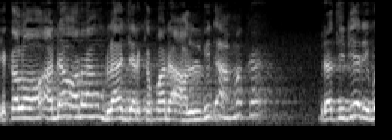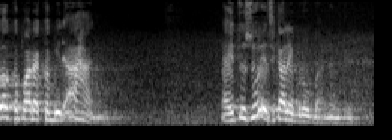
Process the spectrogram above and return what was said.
Ya kalau ada orang belajar kepada ahlul bid'ah maka berarti dia dibawa kepada kebid'ahan. Nah itu sulit sekali berubah nanti.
